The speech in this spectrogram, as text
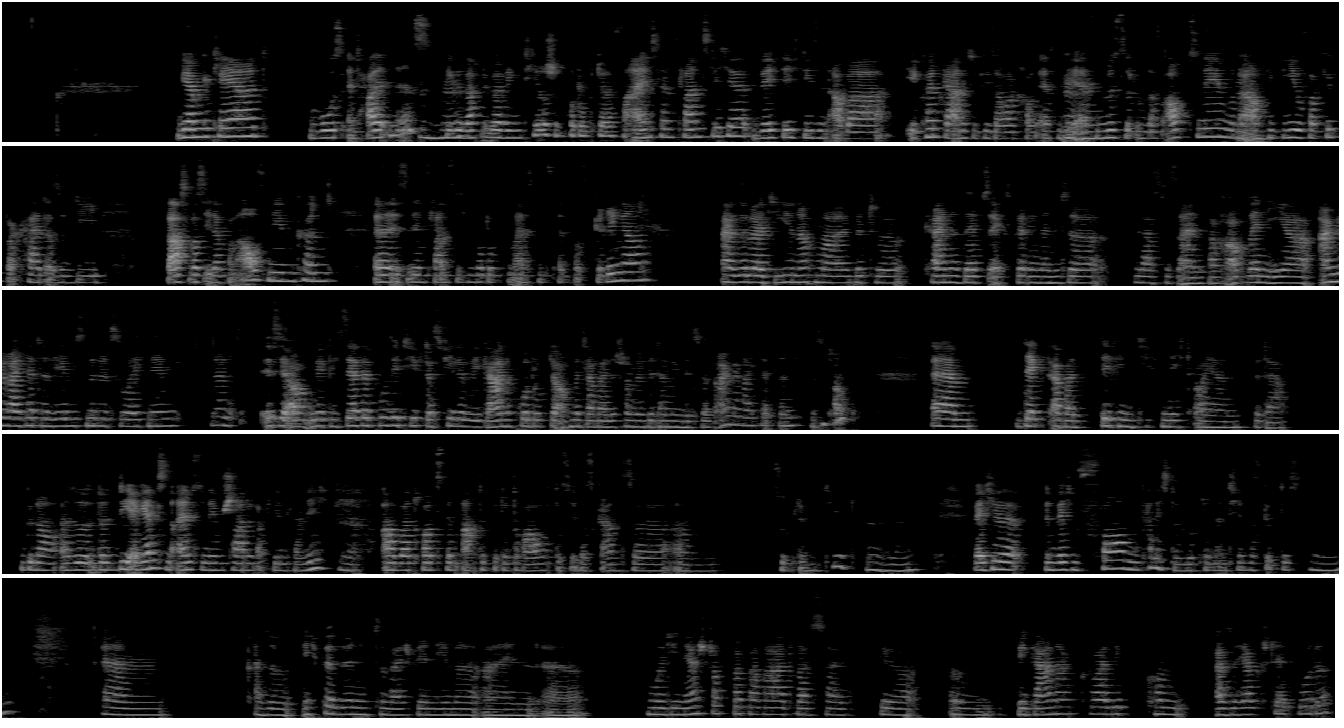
Wir haben geklärt, wo es enthalten ist. Mhm. Wie gesagt, überwiegend tierische Produkte, vereinzelt pflanzliche. Wichtig, die sind aber, ihr könnt gar nicht so viel Sauerkraut essen, wie mhm. ihr essen müsstet, um das aufzunehmen. Und ja. auch die Bioverfügbarkeit, also die, das, was ihr davon aufnehmen könnt, äh, ist in den pflanzlichen Produkten meistens etwas geringer. Also Leute, hier nochmal bitte keine Selbstexperimente. Lasst es einfach. Auch wenn ihr angereicherte Lebensmittel zu euch nehmt, ja, das ist ja auch wirklich sehr, sehr positiv, dass viele vegane Produkte auch mittlerweile schon mit Vitamin B12 angereichert sind. Ist mhm. top. Ähm, deckt aber definitiv nicht euren Bedarf. Genau, also das, die ergänzend einzunehmen schadet auf jeden Fall nicht. Ja. Aber trotzdem achtet bitte drauf, dass ihr das Ganze ähm, supplementiert. Mhm. Welche, in welchen Formen kann ich es denn supplementieren? Was gibt es? Mhm. Ähm, also ich persönlich zum Beispiel nehme ein äh, Multinährstoffpräparat, was halt für ähm, Veganer quasi also hergestellt wurde.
